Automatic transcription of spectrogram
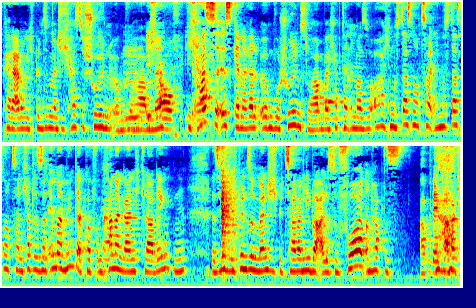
keine Ahnung, ich bin so ein Mensch, ich hasse Schulden irgendwo mm, haben. Ich ne? auch. Ich, ich hasse auch. es generell irgendwo Schulden zu haben, weil ich habe dann immer so, oh, ich muss das noch zahlen, ich muss das noch zahlen. Ich habe das dann immer im Hinterkopf und ja. kann dann gar nicht klar denken. Deswegen, ich bin so ein Mensch, ich bezahle dann lieber alles sofort und habe das abgehakt.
